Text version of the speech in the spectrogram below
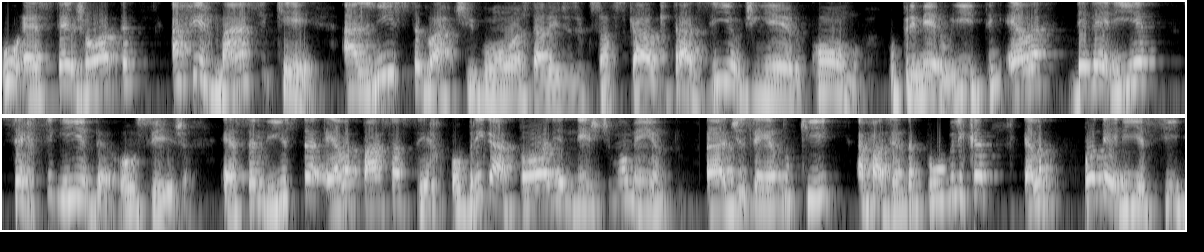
o STJ afirmasse que a lista do artigo 11 da Lei de Execução Fiscal, que trazia o dinheiro como o primeiro item, ela deveria ser seguida, ou seja, essa lista ela passa a ser obrigatória neste momento, ah, dizendo que a fazenda pública ela poderia se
